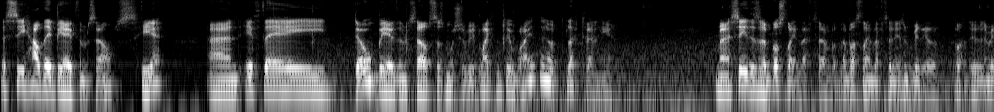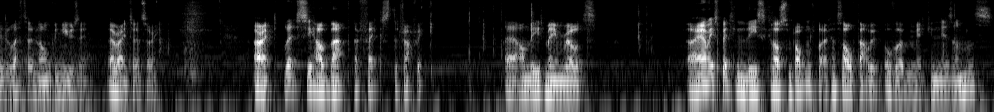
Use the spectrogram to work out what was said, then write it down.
Let's see how they behave themselves here. And if they don't behave themselves as much as we'd like them to, why is there no left turn here? I mean, I see there's a bus lane left turn, but the bus lane left turn isn't really a isn't really a left turn. No one can use it. Oh, right turn, sorry. All right, let's see how that affects the traffic uh, on these main roads. I am expecting these to cause some problems, but I can solve that with other mechanisms.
